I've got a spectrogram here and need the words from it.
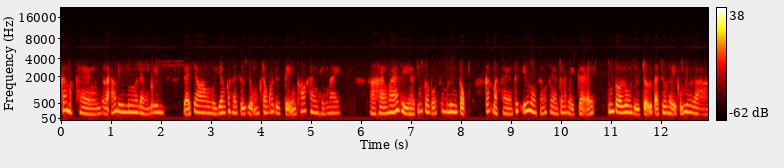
các mặt hàng như là áo đi mưa, đèn pin để cho người dân có thể sử dụng trong các điều kiện khó khăn hiện nay. À, hàng hóa thì à, chúng tôi bổ sung liên tục các mặt hàng thiết yếu luôn sẵn sàng trên quầy kệ. Chúng tôi luôn dự trữ tại siêu thị cũng như là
